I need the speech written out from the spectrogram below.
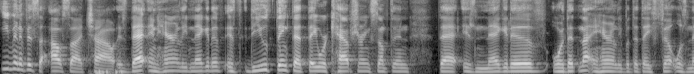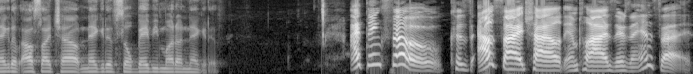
even if it's an outside child, is that inherently negative? Is do you think that they were capturing something that is negative, or that not inherently, but that they felt was negative? Outside child negative, so baby mother negative. I think so, because outside child implies there's an inside,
